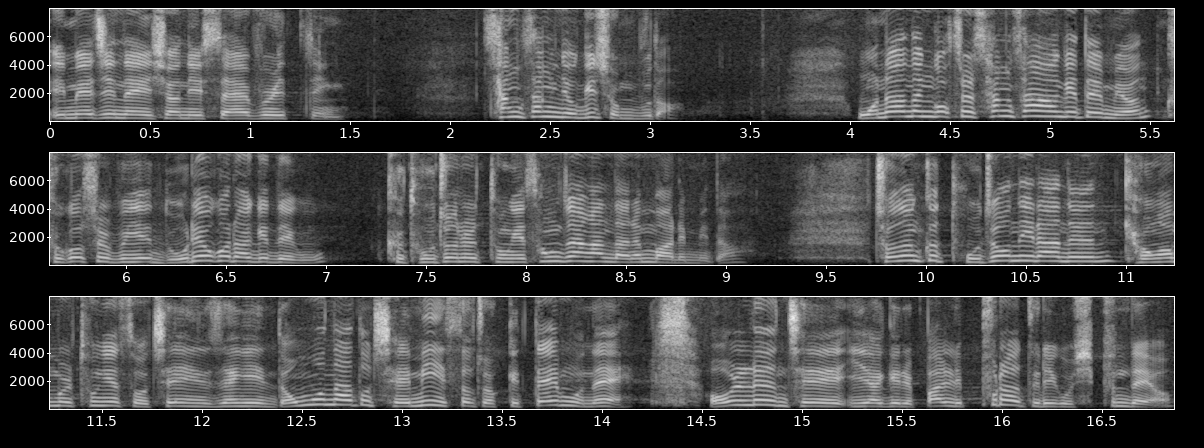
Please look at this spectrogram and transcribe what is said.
Imagination is everything. 상상력이 전부다. 원하는 것을 상상하게 되면 그것을 위해 노력을 하게 되고 그 도전을 통해 성장한다는 말입니다. 저는 그 도전이라는 경험을 통해서 제 인생이 너무나도 재미있어졌기 때문에 얼른 제 이야기를 빨리 풀어드리고 싶은데요.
